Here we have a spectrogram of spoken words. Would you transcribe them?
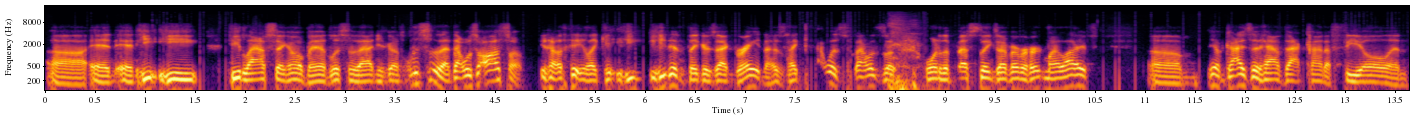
Uh, and and he he he laughs saying, "Oh man, listen to that!" And he goes, "Listen to that! That was awesome!" You know, he, like he he didn't think it was that great, and I was like, "That was that was the, one of the best things I've ever heard in my life." Um, you know, guys that have that kind of feel and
